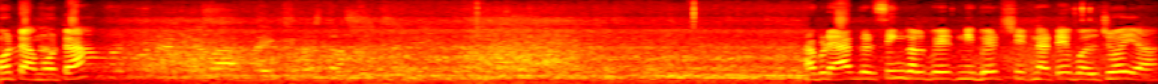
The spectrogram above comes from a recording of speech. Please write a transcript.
મોટા મોટા. આપણે આગળ સિંગલ બેડની બેડશીટના ટેબલ જોયા.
